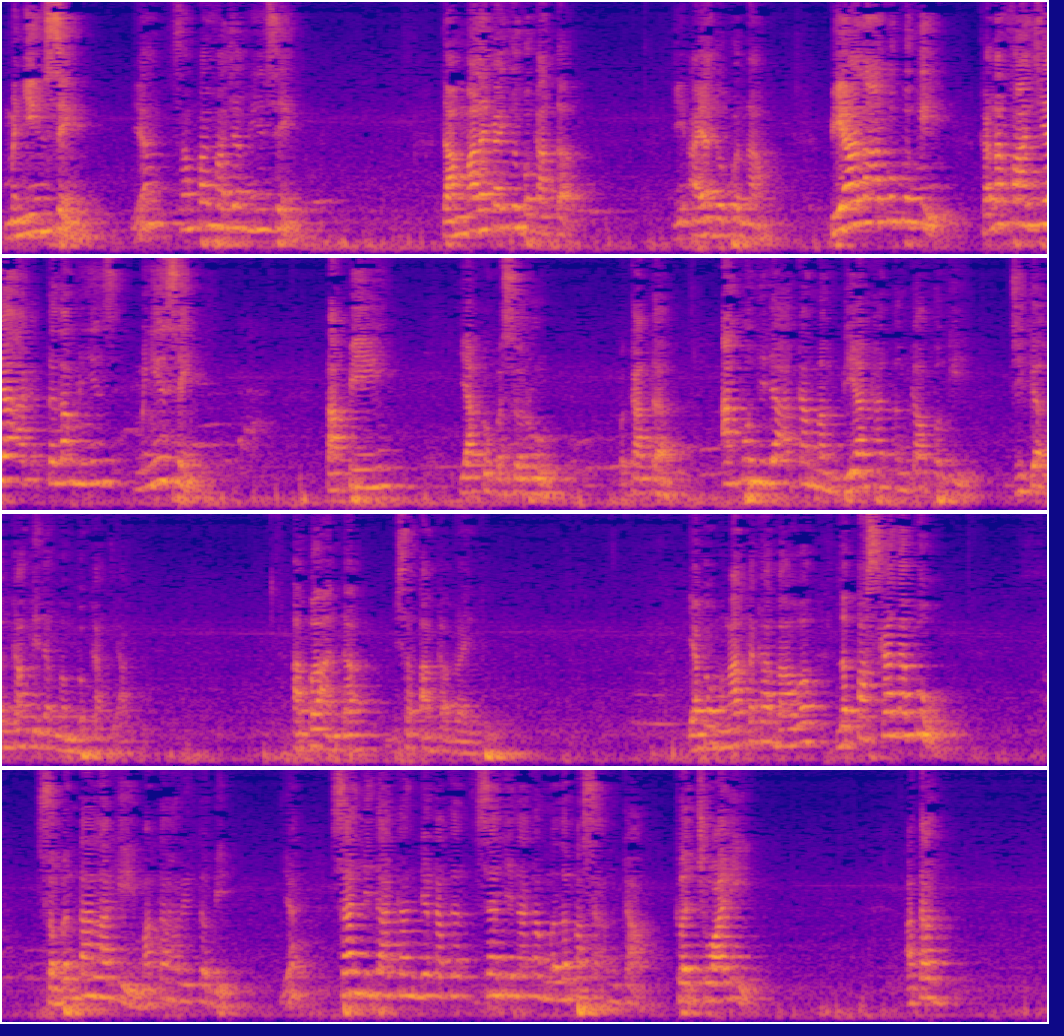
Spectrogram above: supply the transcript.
menyingsing ya, sampai fajar menyingsing. Dan malaikat itu berkata di ayat 26, "Biarlah aku pergi Karena Fajar telah menyingsing. Tapi Yakub berseru berkata, "Aku tidak akan membiarkan engkau pergi jika engkau tidak memberkati aku." Apa anda bisa tangkap dari itu? Yakub mengatakan bahawa lepaskan aku. Sebentar lagi matahari terbit. Ya, saya tidak akan dia kata saya tidak akan melepaskan engkau kecuali atau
